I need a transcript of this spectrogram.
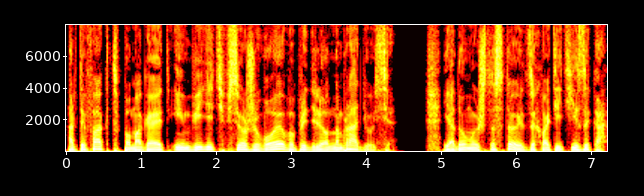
Артефакт помогает им видеть все живое в определенном радиусе. Я думаю, что стоит захватить языка.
